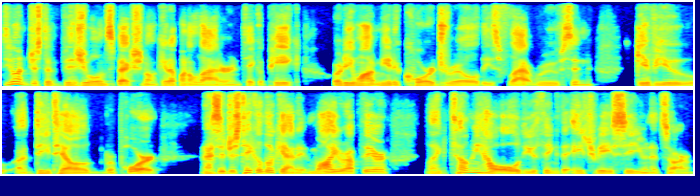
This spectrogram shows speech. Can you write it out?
do you want just a visual inspection? I'll get up on a ladder and take a peek." Or do you want me to core drill these flat roofs and give you a detailed report? And i said just take a look at it. And while you're up there like tell me how old you think the hvac units are.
